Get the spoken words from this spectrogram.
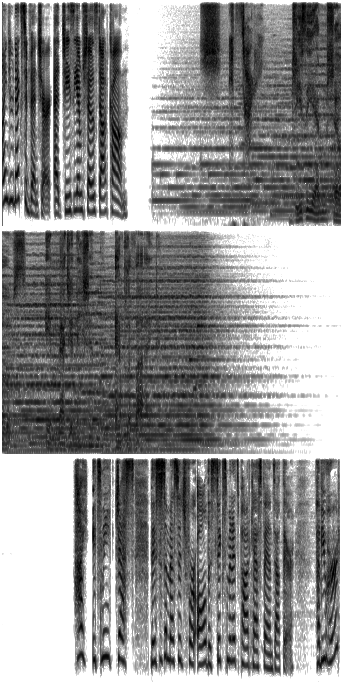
Find your next adventure at gzmshows.com. It's starting. GZM shows Imagination Amplified. Hi, it's me, Jess. This is a message for all the Six Minutes podcast fans out there. Have you heard?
